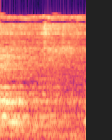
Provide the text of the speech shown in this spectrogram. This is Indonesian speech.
folks.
